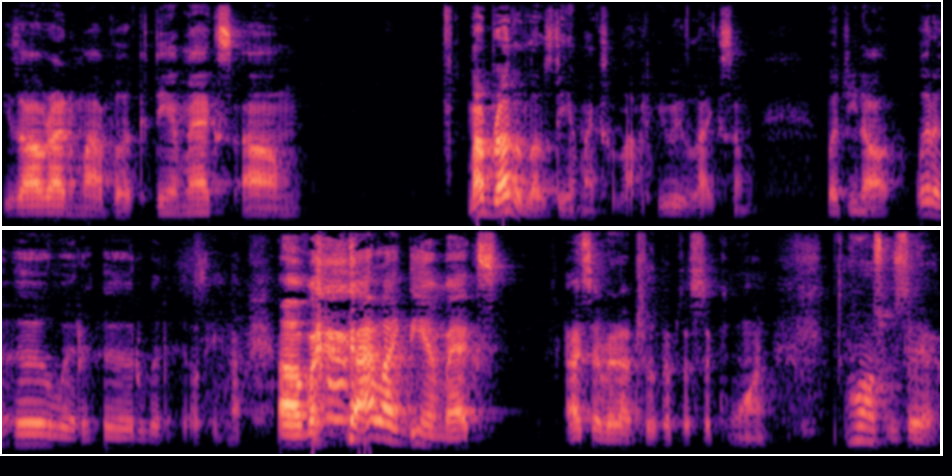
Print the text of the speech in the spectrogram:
he's all right in my book. DMX. Um, my brother loves DMX a lot. He really likes him. But you know, with a hood, with a hood, with a hood. Okay, no. Uh, but I like DMX. I said Red Hot Chili Peppers. I said Korn. Who else was there?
